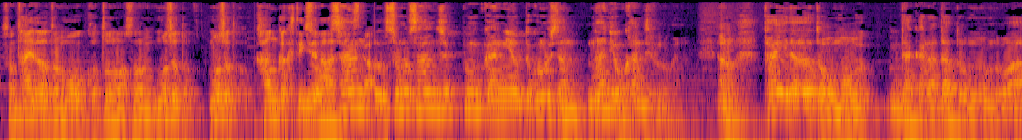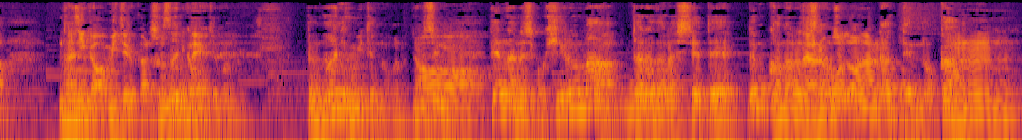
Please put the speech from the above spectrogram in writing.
その怠惰だと思うことの、その、もうちょっと、もうちょっと感覚的な話ですか？そうその30分間によってこの人は何を感じるのかな。あの、怠惰だと思う、だからだと思うのは、何かを見てるからそう、何かを見てるから。だから何を見てるのかな要するに変な話、こう昼間、ダラダラしてて、でも必ず30なるほど、な分にな。ってんのか、うんうんうん。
